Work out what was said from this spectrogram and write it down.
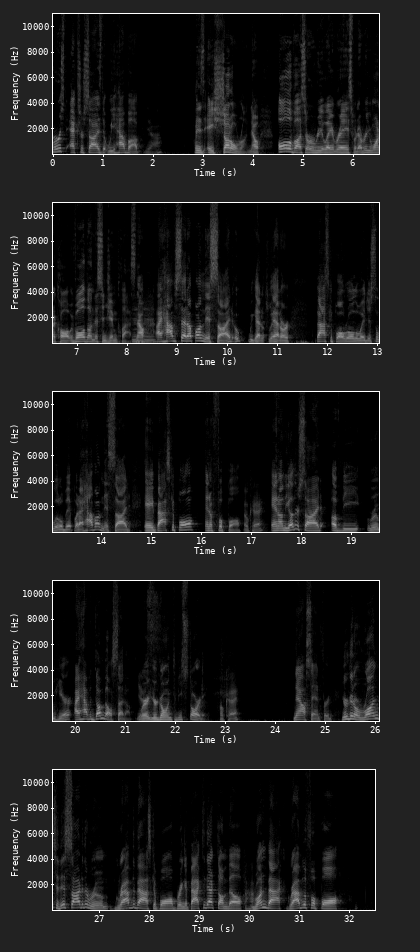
first exercise that we have up Yeah. is a shuttle run. Now, all of us are a relay race, whatever you want to call it. We've all done this in gym class. Now, mm-hmm. I have set up on this side. We got we had our basketball roll away just a little bit, but I have on this side a basketball and a football. Okay. And on the other side of the room here, I have a dumbbell setup where Yes. you're going to be starting. Okay. Now, Sanford, you're going to run to this side of the room, grab the basketball, bring it back to that dumbbell, Uh-huh. run back, grab the football,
